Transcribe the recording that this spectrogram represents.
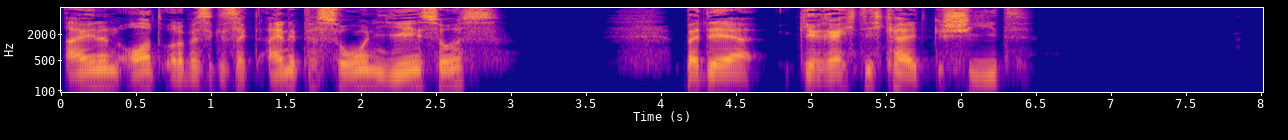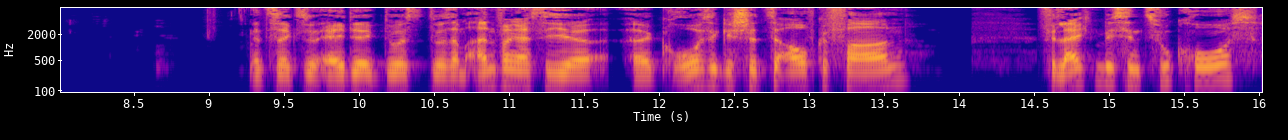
einen Ort oder besser gesagt eine Person, Jesus, bei der Gerechtigkeit geschieht. Jetzt sagst du, ey Dirk, du hast, du hast am Anfang hast du hier äh, große Geschütze aufgefahren. Vielleicht ein bisschen zu groß.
